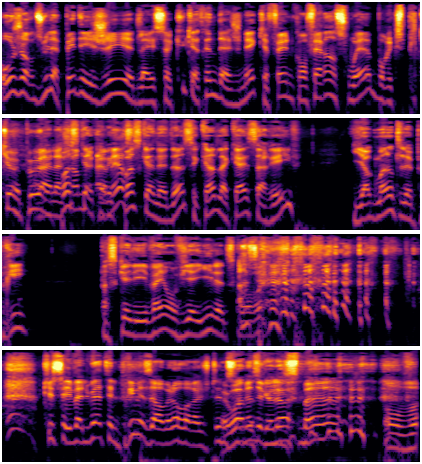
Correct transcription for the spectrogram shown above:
Aujourd'hui, la PDG de la SAQ, Catherine Dagenet, qui a fait une conférence web pour expliquer un peu à la Post- Chambre de avec. Post Canada, c'est quand la caisse arrive, il augmente le prix. Parce que les vins ont vieilli, là, tu Ah? OK, c'est évalué à tel prix, mais ah, ben là, on va rajouter une Ouais, semaine de là- vieillissement. on va...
